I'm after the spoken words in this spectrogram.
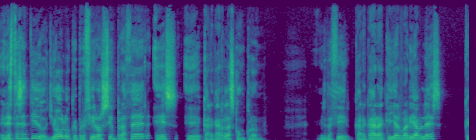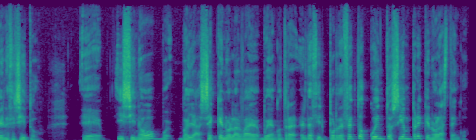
En este sentido, yo lo que prefiero siempre hacer es eh, cargarlas con cron. Es decir, cargar aquellas variables que necesito. Eh, y si no, vaya, sé que no las voy a encontrar. Es decir, por defecto cuento siempre que no las tengo.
